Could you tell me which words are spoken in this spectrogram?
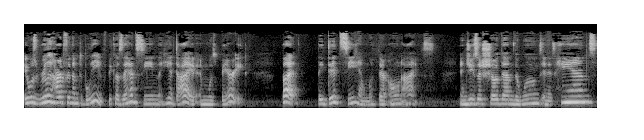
It was really hard for them to believe because they had seen that he had died and was buried. But they did see him with their own eyes. And Jesus showed them the wounds in his hands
